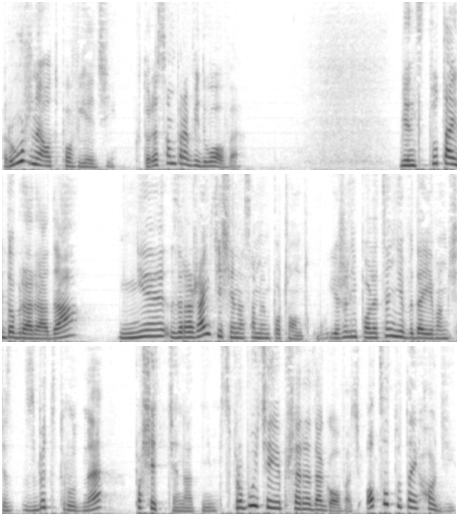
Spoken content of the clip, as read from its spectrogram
różne odpowiedzi, które są prawidłowe. Więc tutaj dobra rada, nie zrażajcie się na samym początku. Jeżeli polecenie wydaje Wam się zbyt trudne, posiedźcie nad nim, spróbujcie je przeredagować. O co tutaj chodzi?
